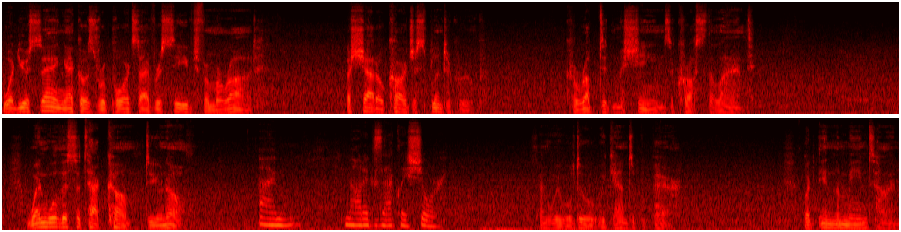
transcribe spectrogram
What you're saying echoes reports I've received from Marad. A Shadow Carja splinter group. Corrupted machines across the land. When will this attack come, do you know? I'm not exactly sure. Then we will do what we can to prepare. But in the meantime,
